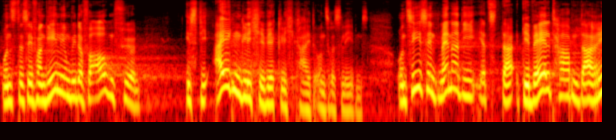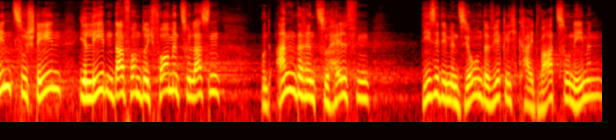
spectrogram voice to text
uns das Evangelium wieder vor Augen führen, ist die eigentliche Wirklichkeit unseres Lebens. Und Sie sind Männer, die jetzt gewählt haben, darin zu stehen, ihr Leben davon durchformen zu lassen und anderen zu helfen, diese Dimension der Wirklichkeit wahrzunehmen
